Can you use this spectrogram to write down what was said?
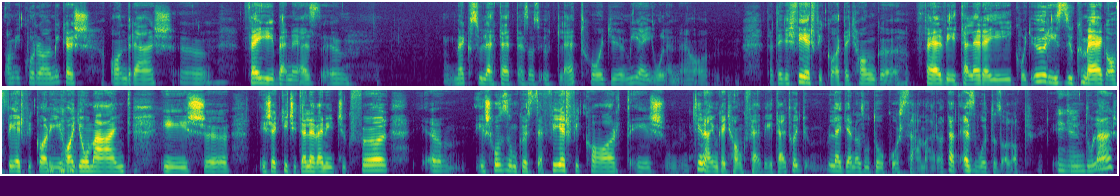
amikor a Mikes András fejében ez megszületett ez az ötlet, hogy milyen jó lenne, ha tehát egy, egy férfikat, egy hang felvétel erejéig, hogy őrizzük meg a férfikari hagyományt, és, és egy kicsit elevenítsük föl, és hozzunk össze férfikart, és csináljunk egy hangfelvételt, hogy legyen az utókor számára. Tehát ez volt az alap kiindulás,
